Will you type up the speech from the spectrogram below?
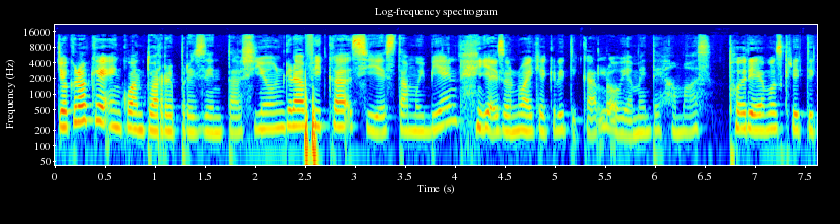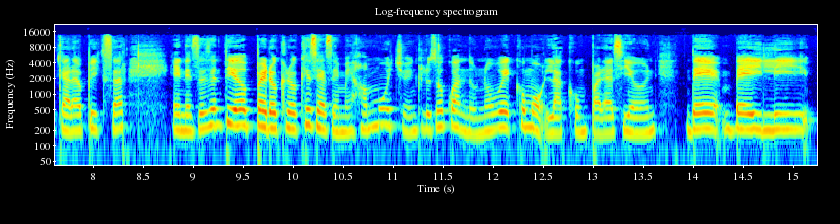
Yo creo que en cuanto a representación gráfica sí está muy bien y eso no hay que criticarlo, obviamente jamás podríamos criticar a Pixar en ese sentido, pero creo que se asemeja mucho, incluso cuando uno ve como la comparación de Bailey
